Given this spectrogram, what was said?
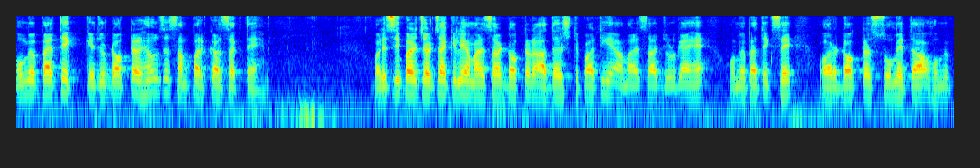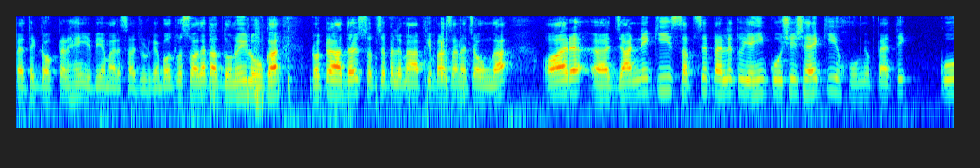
होम्योपैथिक के जो डॉक्टर हैं, उनसे संपर्क कर सकते हैं। और इसी पर चर्चा के लिए हमारे साथ डॉक्टर आदर्श त्रिपाठी हमारे साथ जुड़ गए हैं होम्योपैथिक से, और डॉक्टर सोमिता, होम्योपैथिक डॉक्टर हैं, ये भी हमारे साथ जुड़ गए बहुत बहुत स्वागत आप दोनों ही लोगों का। डॉक्टर आदर्श, सबसे पहले मैं आपके पास आना चाहूँगा। और जानने की सबसे पहले तो यही कोशिश है कि होम्योपैथिक को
